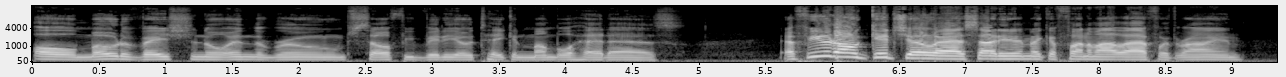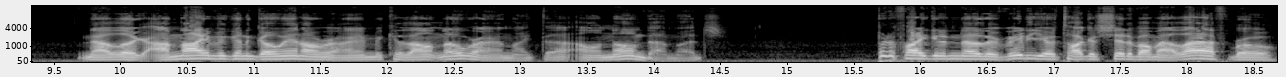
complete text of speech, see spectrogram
Oh, motivational in the room, selfie video taking mumblehead ass. If you don't get your ass out of here making fun of my laugh with Ryan. Now look, I'm not even gonna go in on Ryan because I don't know Ryan like that. I don't know him that much. But if I get another video talking shit about my laugh, bro,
